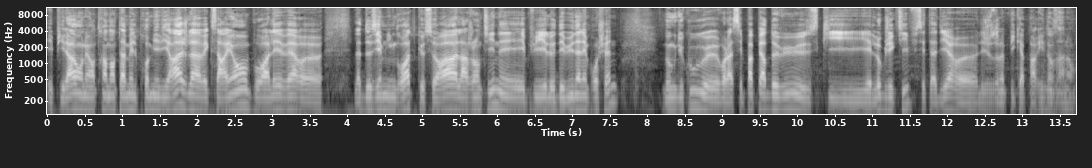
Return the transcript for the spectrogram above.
Et puis là, on est en train d'entamer le premier virage là avec Sarian pour aller vers euh, la deuxième ligne droite que sera l'Argentine et, et puis le début d'année prochaine. Donc du coup, euh, voilà, c'est pas perdre de vue ce qui est l'objectif, c'est-à-dire euh, les Jeux Olympiques à Paris dans un an.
